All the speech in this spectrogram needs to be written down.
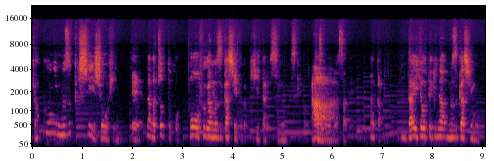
逆に難しい商品って、なんかちょっとこう豆腐が難しいとか聞いたりするんですけど、風の噂で。なんか代表的な難しいもの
